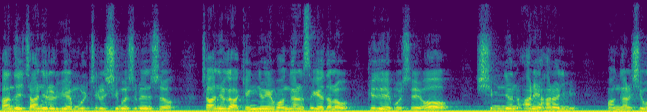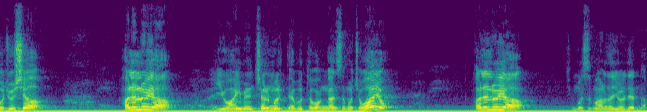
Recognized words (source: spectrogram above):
반드시 자녀를 위해 물질을 심었으면서 자녀가 갱령의 왕관을 쓰게 해달라고 기도해 보세요. 10년 안에 하나님이 왕관을 씌워 주셔. 할렐루야. 이왕이면 젊을 때부터 왕관 쓰면 좋아요. 할렐루야. 지금 무슨 말 하다 요된다.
